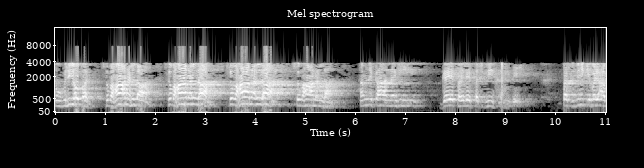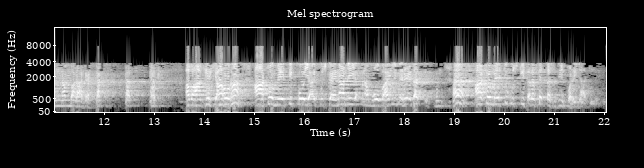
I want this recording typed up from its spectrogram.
تو انگلیوں پر سبحان اللہ سبحان اللہ سبحان اللہ سبحان اللہ۔ ہم نے کہا نہیں، گئے پہلے تصویر خریدے۔ تصویر کے بجائے اب نمبر آ گیا ٹک ٹک ٹک۔ اب آگے کیا ہوگا؟ آٹومیٹک کو یا کچھ کہنا نہیں، اپنا موبائل میں رہے گا آٹومیٹک اس کی طرف سے تصویر پڑھی جاتی ہے۔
